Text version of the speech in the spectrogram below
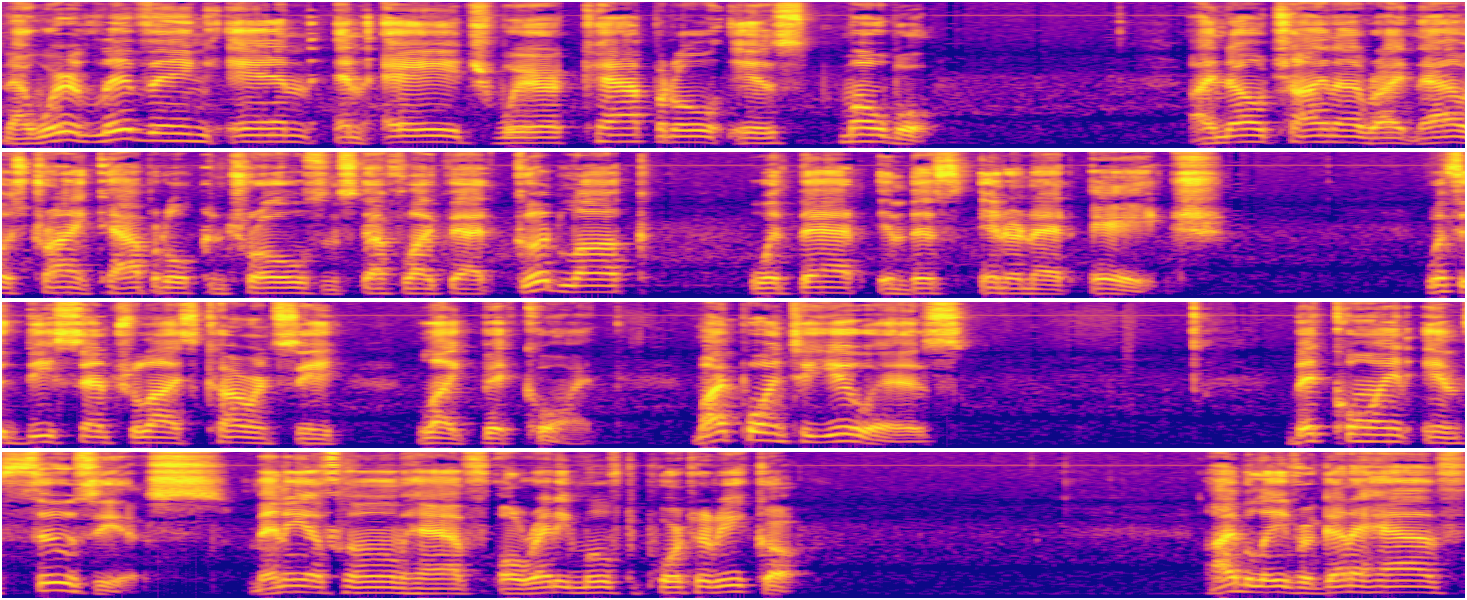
Now we're living in an age where capital is mobile. I know China right now is trying capital controls and stuff like that. Good luck with that in this internet age. With a decentralized currency like Bitcoin. My point to you is Bitcoin enthusiasts, many of whom have already moved to Puerto Rico, I believe are going to have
